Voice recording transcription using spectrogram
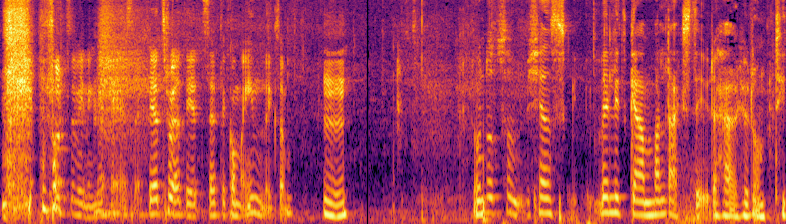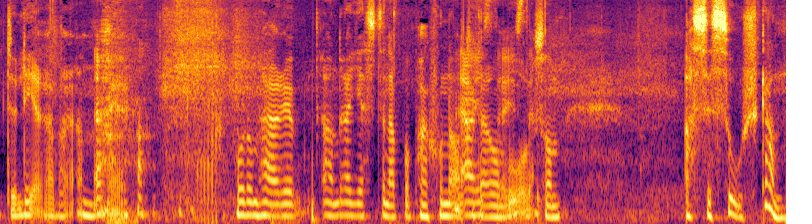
för folk som vill engagera sig. För jag tror att det är ett sätt att komma in liksom. Mm. Och något som känns väldigt gammaldags det är ju det här hur de titulerar varandra. Och de här andra gästerna på pensionatet Ja, där ombord som assessorskan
